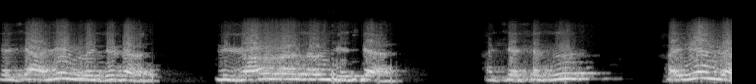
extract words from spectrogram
त्यांच्या अनेक बैठका मी गावाला जाऊन घेतल्या आणि त्याच्यातून पहिल्यांदा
